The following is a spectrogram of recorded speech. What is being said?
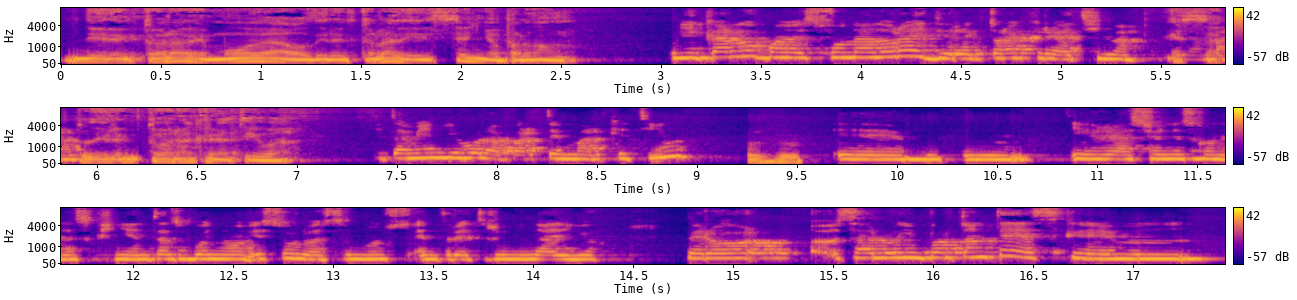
directora de moda o directora de diseño, perdón. Mi cargo, bueno, es fundadora y directora creativa. Exacto, directora creativa. Y también llevo la parte de marketing eh, y relaciones con las clientas. Bueno, eso lo hacemos entre Trinidad y yo. Pero, o sea, lo importante es que, mm,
